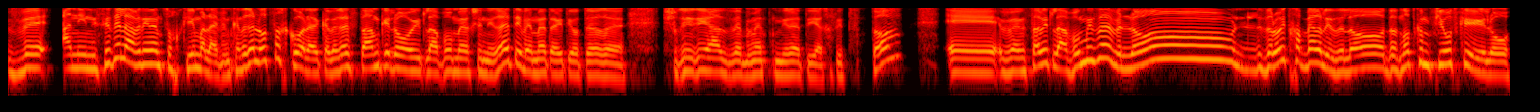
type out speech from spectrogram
ואני ניסיתי להבין אם הם צוחקים עליי, והם כנראה לא צחקו עליי, כנראה סתם כאילו התלהבו מאיך שנראיתי, באמת הייתי יותר אה, שרירי אז, ובאמת נראיתי יחסית טוב. אה, והם סתם התלהבו מזה, ולא... זה לא התחבר לי, זה לא... does not compute כאילו.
